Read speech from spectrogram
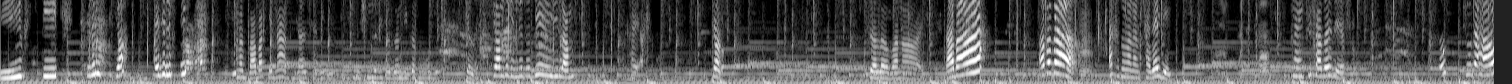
লিপস্টিক লিপস্টিক এই যে লিপস্টিক আমার বাবাকে না বিড়াল সাজে দিয়েছি তুমি সুন্দরী সাজান কথা বলে চলো চন্দ্র কিন্তু তো দিয়ে দিলাম। খাই আসো চলো। চলো বানাই। বাবা! আ বাবা! হ্যাঁ। আসো তোমার আমি সাজাই দিই। ঘুমাইতেছে মা না একটু সাজাই দিয়ে আসো। সুদা হাও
